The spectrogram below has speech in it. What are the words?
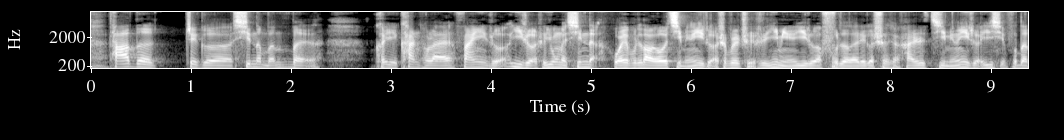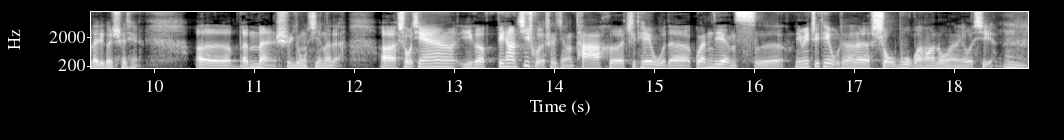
嗯它的这个新的文本可以看出来，翻译者译者是用了心的。我也不知道有几名译者，是不是只是一名译者负责的这个事情，还是几名译者一起负责的这个事情？呃，文本是用心了的。呃，首先一个非常基础的事情，它和 GTA 五的关键词，因为 GTA 五是它的首部官方中文游戏，嗯，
